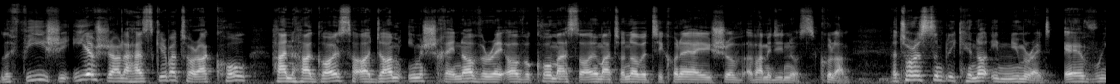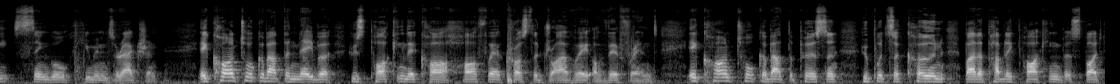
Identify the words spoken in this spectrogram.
לפי שאי אפשר להזכיר בתורה כל הנהגוס האדם עם שכנו ורעו וכל מסעו ומתנו ותיקוני היישוב והמדינוס, כולם. The Torah simply cannot enumerate every single human interaction. It can't talk about the neighbor who's parking their car halfway across the driveway of their friend. It can't talk about the person who puts a cone by the public parking spot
